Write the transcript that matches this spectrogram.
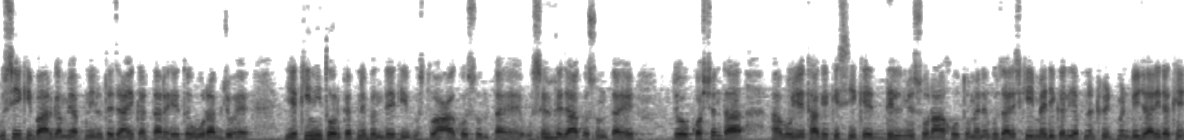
उसी की बारगाह में अपनी इल्तजाएँ करता रहे तो वो रब जो है, यकीनी तौर पे अपने बंदे की उस दुआ को सुनता है, उस। इल्तजा को सुनता है जो क्वेश्चन था वो ये था कि किसी के दिल में सुराख हो तो मैंने गुजारिश की मेडिकली अपना ट्रीटमेंट भी जारी रखें।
